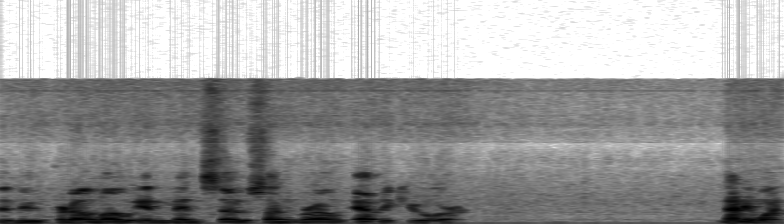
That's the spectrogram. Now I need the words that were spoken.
The new Perdomo Inmenso Sun Grown Epicure 91.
